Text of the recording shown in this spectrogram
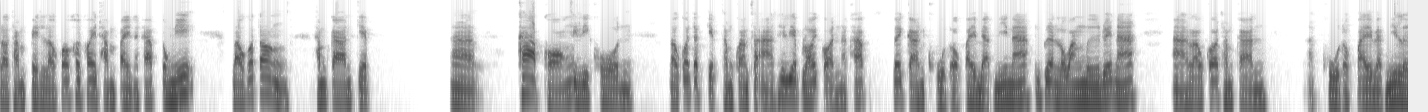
เราทำเป็นเราก็ค่อยๆทำไปนะครับ ตรงนี้เราก็ต้องทำการเก็บคราบของซิลิโคน เราก็จะเก็บทำความสะอาดให้เรียบร้อยก่อนนะครับ ด้วยการขูดออกไปแบบนี้นะ เพื่อนๆระวังมือด้วยนะอ่าเราก็ทำการขูดออกไปแบบนี้เล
